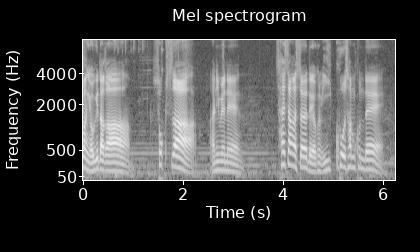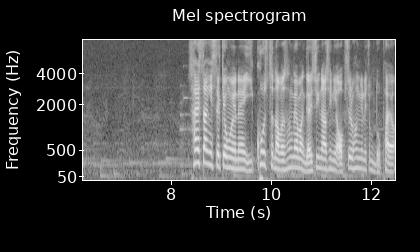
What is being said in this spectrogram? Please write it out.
상대방 여기다가 속사 아니면은 살상을 써야 돼요. 그럼 2코 3코인데 살상 있을 경우에는 2코스트 남아서 상대방 낼 수 있는 하수인이 없을 확률이 좀 높아요.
